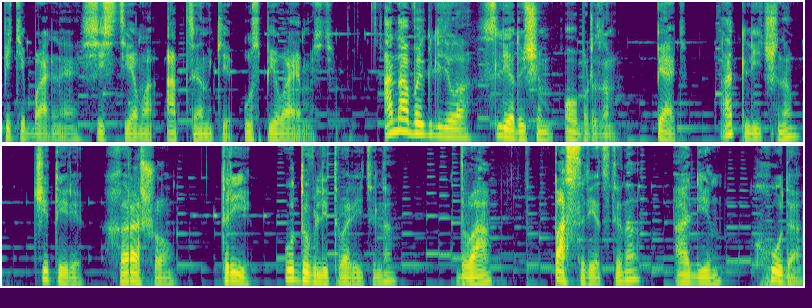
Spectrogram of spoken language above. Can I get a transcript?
пятибальная система оценки успеваемости. Она выглядела следующим образом. 5 – отлично, 4 хорошо, 3 удовлетворительно, 2 посредственно, 1 худо.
